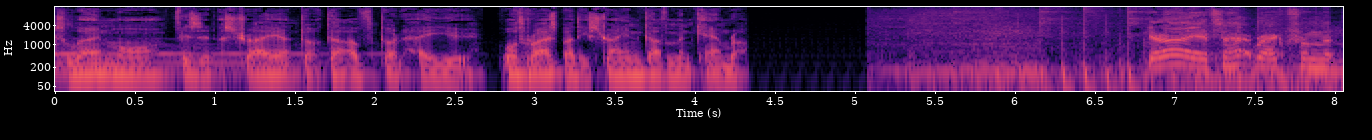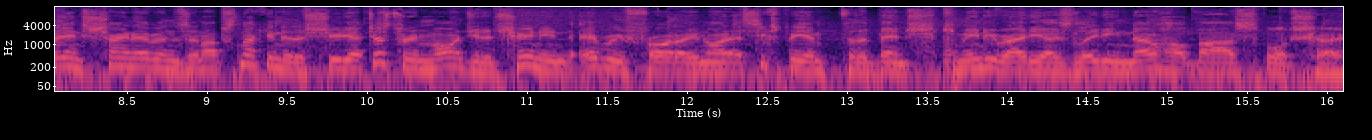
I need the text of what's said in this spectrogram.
To learn more, visit australia.gov.au. Authorised by the Australian Government, Canberra. G'day, it's a hat rack from the bench, Shane Evans, and I've snuck into the studio just to remind you to tune in every Friday night at 6pm to the bench, Community Radio's leading no hold bars sports show,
